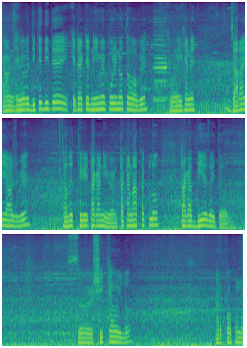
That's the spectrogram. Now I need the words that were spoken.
কারণ এভাবে দিতে দিতে এটা একটা নিয়মে পরিণত হবে এবং এখানে যারাই আসবে, তাদের থেকে টাকা নেবে। কারণ টাকা না থাকলেও টাকা দিয়ে যাইতে হবে। সো শিক্ষা হইল, আর কখনো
